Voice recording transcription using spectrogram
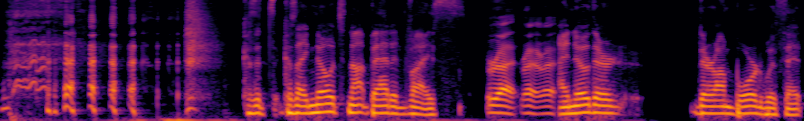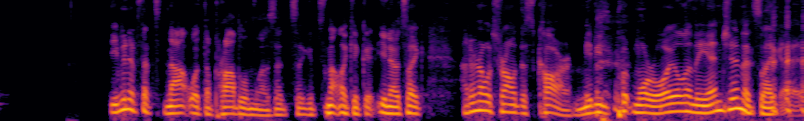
because it's because I know it's not bad advice. right. Right. Right. I know they're they're on board with it, even if that's not what the problem was. It's like it's not like it could, you know. It's like I don't know what's wrong with this car. Maybe put more oil in the engine. It's like uh,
